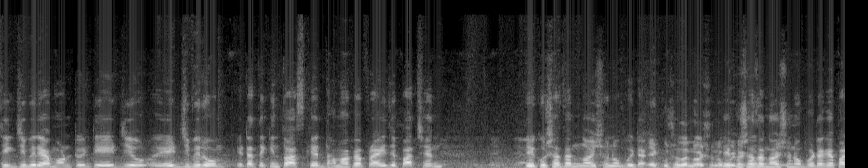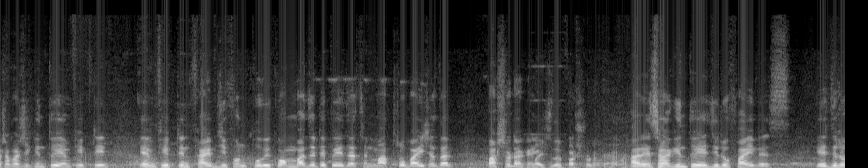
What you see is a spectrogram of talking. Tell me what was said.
six GB RAM one twenty eight G eight GB ROM এটাতে কিন্তু আজকের ধামাকা প্রাইজে পাচ্ছেন একুশ হাজার নয়শো নব্বই টাকা। একুশ হাজার নয়শো নব্বই একুশ হাজার নয়শো নব্বই টাকায় পাশাপাশি কিন্তু M fifteen M fifteen five G phone খুবই কম বাজেটে পেয়ে যাচ্ছেন মাত্র বাইশ হাজার পাঁচশো টাকায়। বাইশ হাজার পাঁচশো টাকা হ্যাঁ। আর এছাড়া কিন্তু A zero five S A zero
